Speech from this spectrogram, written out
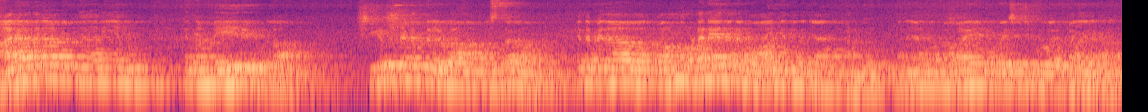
ആരാധനാ വിജ്ഞാനീയം എന്ന പേരിലുള്ള ശീർഷകത്തിലുള്ള ആ പുസ്തകം എന്റെ പിതാവ് വന്ന ഉടനെ തന്നെ വായിക്കുന്നത് ഞാൻ കണ്ടു. അന്ന് ഞാൻ നന്നായി പ്രവേശിച്ചിട്ടുള്ള ഒരു പയ്യനാണ്.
